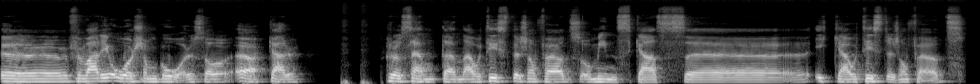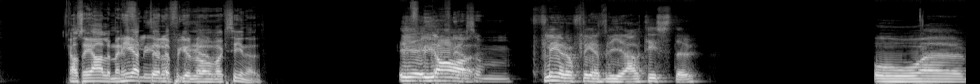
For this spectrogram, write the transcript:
Eh, för varje år som går så ökar procenten autister som föds och minskas eh, icke-autister som föds. Alltså i allmänhet Fler eller på grund fler. av vaccinet? Eh, Fler och ja, fler som... fler och fler blir autister. Och eh,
